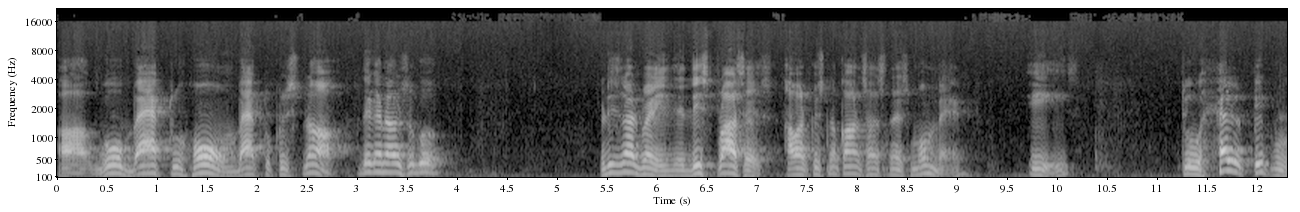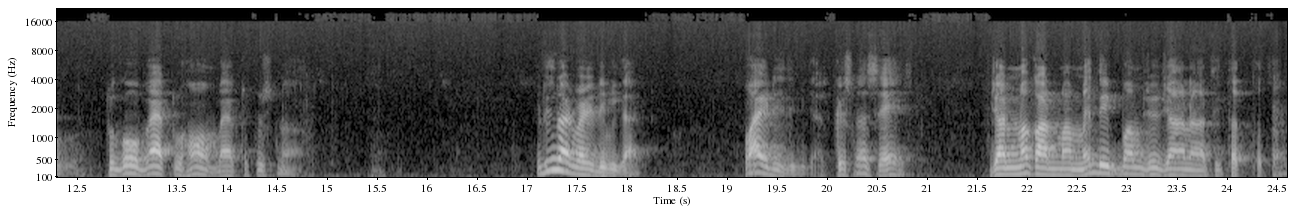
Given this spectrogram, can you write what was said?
uh, go back to home, back to Krishna, they can also go. It is not very, this process, our Krishna consciousness movement is to help people to go back to home, back to Krishna. It is not very difficult. Why it is difficult? Krishna says, Janma karma me jujanati tattata.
